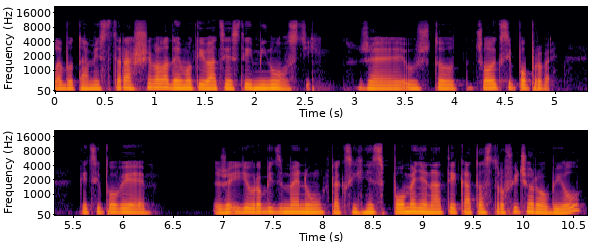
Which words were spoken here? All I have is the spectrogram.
lebo tam je strašne veľa demotivácie z tých minulostí. Že už to človek si poprvé, keď si povie, že ide urobiť zmenu, tak si hneď spomene na tie katastrofy, čo robil,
